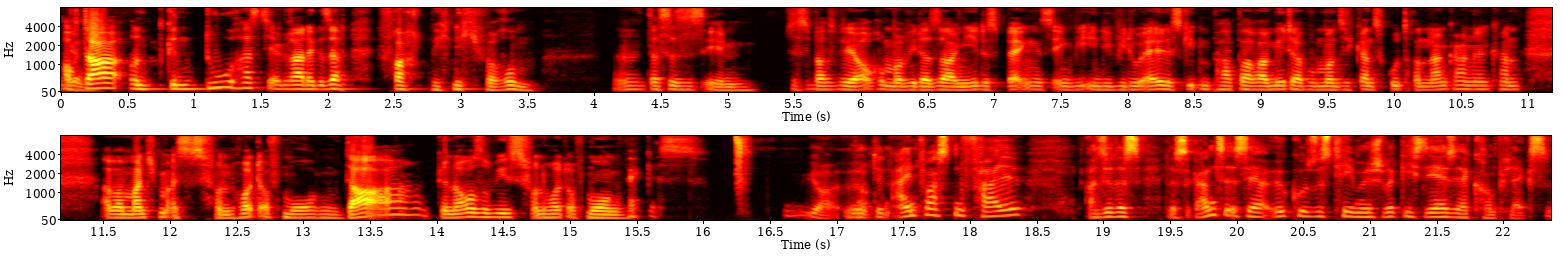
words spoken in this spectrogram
auch genau. da, und du hast ja gerade gesagt, fragt mich nicht warum. Das ist es eben das, was wir auch immer wieder sagen, jedes Becken ist irgendwie individuell. Es gibt ein paar Parameter, wo man sich ganz gut dran langhangeln kann. Aber manchmal ist es von heute auf morgen da, genauso wie es von heute auf morgen weg ist. Ja, ja. den einfachsten Fall, also das, das Ganze ist ja ökosystemisch wirklich sehr, sehr komplex,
